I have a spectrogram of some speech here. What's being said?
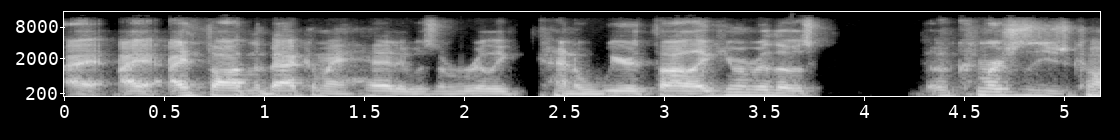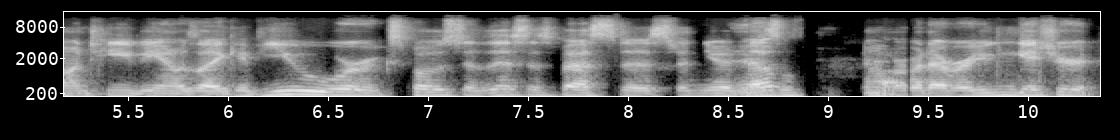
I, I, I thought in the back of my head it was a really kind of weird thought. Like you remember those uh, commercials you used to come on TV, and it was like if you were exposed to this asbestos and you had Yep. mesothelioma or whatever, you can get your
